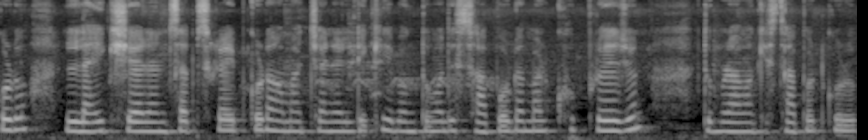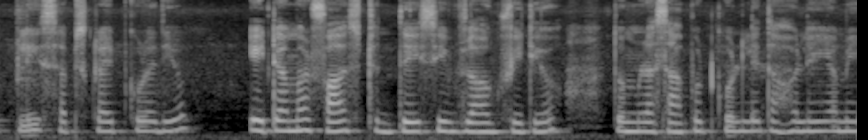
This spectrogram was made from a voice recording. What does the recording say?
করো। লাইক শেয়ার অ্যান্ড সাবস্ক্রাইব করো আমার চ্যানেলটিকে এবং তোমাদের সাপোর্ট আমার খুব প্রয়োজন। তোমরা আমাকে সাপোর্ট করো। প্লিজ সাবস্ক্রাইব করে দিও। এটা আমার ফার্স্ট দেশি ব্লগ ভিডিও তোমরা সাপোর্ট করলে তাহলেই আমি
